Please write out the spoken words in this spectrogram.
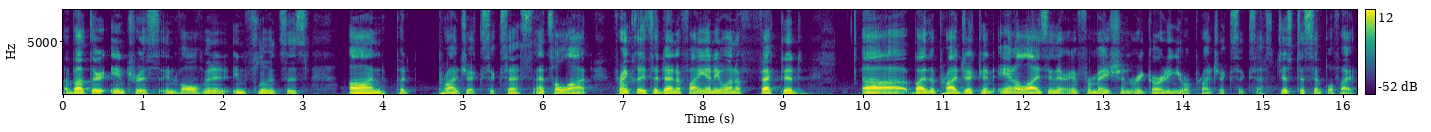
about their interests, involvement, and influences on project success. That's a lot. Frankly, it's identifying anyone affected uh, by the project and analyzing their information regarding your project success. Just to simplify it,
